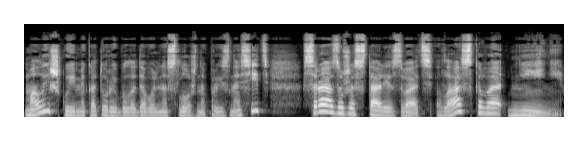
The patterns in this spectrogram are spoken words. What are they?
Малышку, имя которой было довольно сложно произносить, сразу же стали звать ласково Нини.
